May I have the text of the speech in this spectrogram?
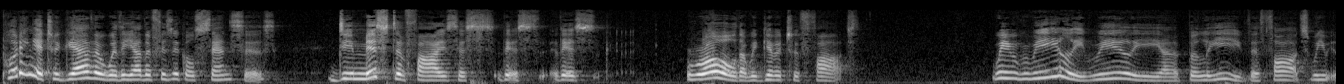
putting it together with the other physical senses demystifies this, this, this role that we give it to thoughts. We really, really uh, believe the thoughts. We,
